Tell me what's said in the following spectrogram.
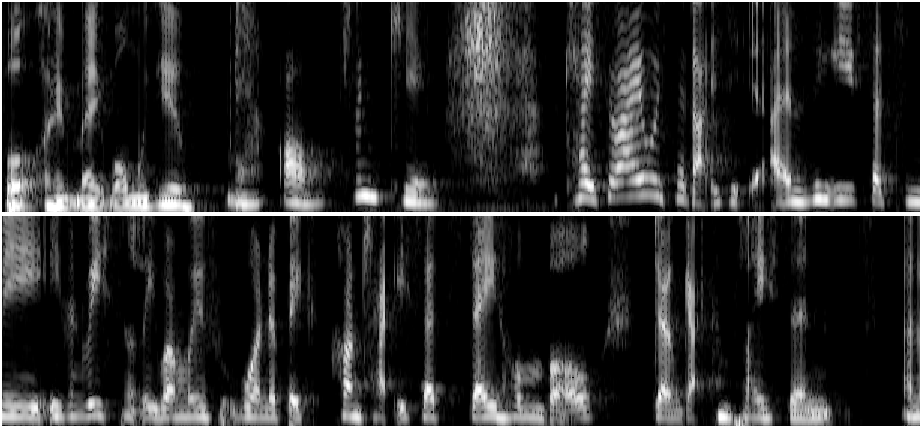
but I didn't make one with you. yeah. Oh, thank you. Okay, so I always say that, is, and I think you've said to me even recently when we've won a big contract, you said, stay humble, don't get complacent. And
